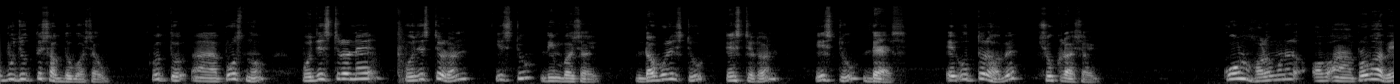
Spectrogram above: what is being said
উপযুক্ত শব্দ বসাও। উত্তর প্রশ্ন, প্রজেস্টেরনে, প্রজেস্টেরন ইস টু ডিম্বাশয়, double is to testosterone is to dash. এর উত্তর হবে শুক্রাশয়। কোন হরমোনের প্রভাবে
